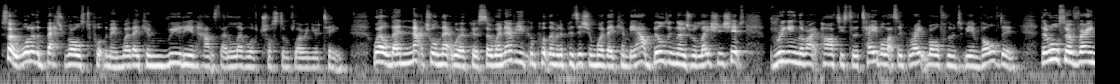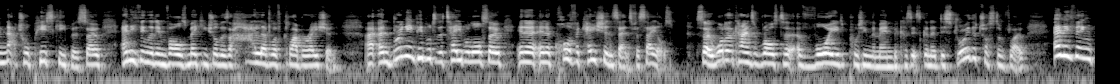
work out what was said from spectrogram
So, what are the best roles to put them in where they can really enhance their level of trust and flow in your team? Well, they're natural networkers. So, whenever you can put them in a position where they can be out building those relationships, bringing the right parties to the table, that's a great role for them to be involved in. They're also very natural peacekeepers. So, anything that involves making sure there's a high level of collaboration uh, and bringing people to the table also in a, in a qualification sense for sales. So, what are the kinds of roles to avoid putting them in because it's going to destroy the trust and flow? Anything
